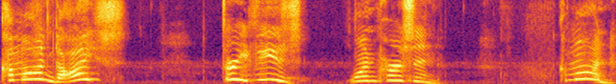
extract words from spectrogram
Come on, guys. Three views. One person. Come on.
